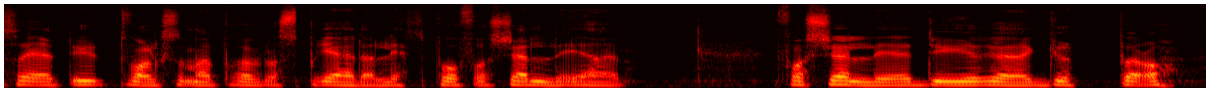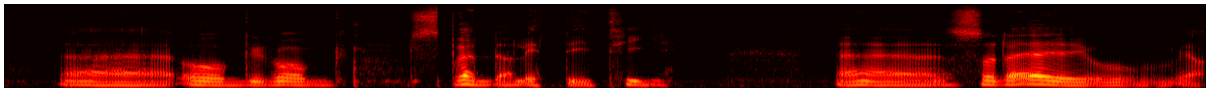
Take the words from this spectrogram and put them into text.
si, et utvalg som har prøvd å spre det litt på forskjellige, forskjellige dyregrupper. da. Og, og spredd det litt i tid. Eh, så det er jo ja,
